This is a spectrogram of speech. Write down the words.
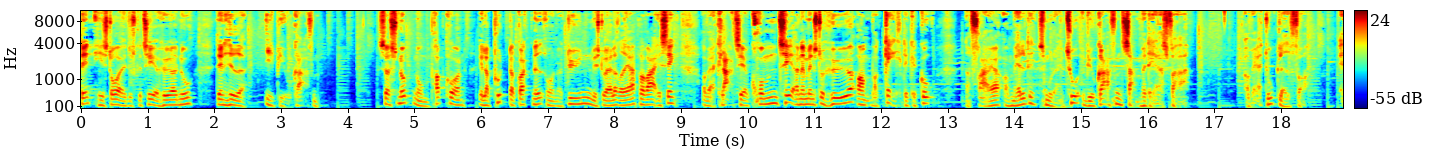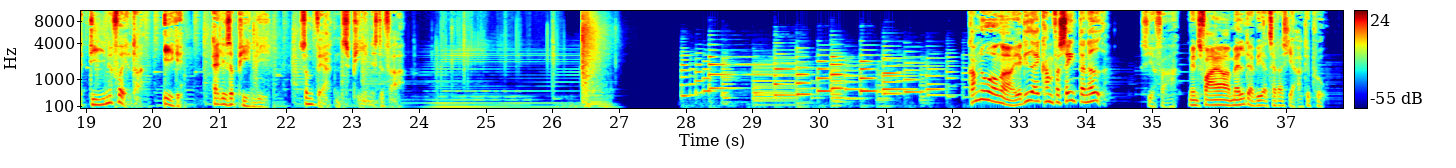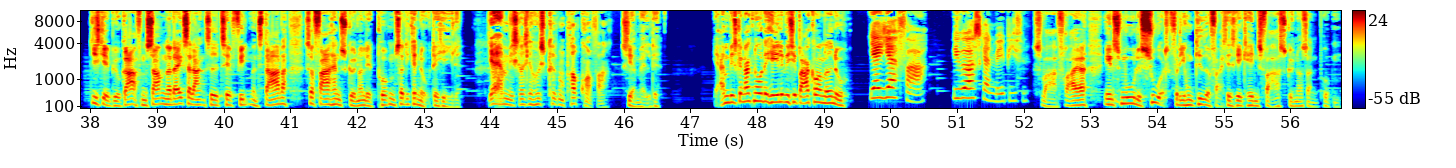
Den historie, du skal til at høre nu, den hedder I biografen. Så snup nogle popcorn, eller put dig godt ned under dynen, hvis du allerede er på vej i seng, og vær klar til at krumme tæerne, mens du hører om, hvor galt det kan gå, når Freja og Malte smutter en tur i biografen sammen med deres far. Og vær du glad for, at dine forældre ikke er lige så pinlige som verdens pinligste far. Kom nu, unger, jeg gider ikke komme for sent derned, siger far, mens Freja og Malte er ved at tage deres jakke på. De skal i biografen sammen, og der er ikke så lang tid til filmen starter, så far han skynder lidt på dem, så de kan nå det hele, Ja, men vi skal også lige huske at købe nogle popcorn, far. siger Malte. Jamen, vi skal nok nå det hele, hvis I bare kommer med nu, Ja, ja, far. Vi vil også gerne med i biffen. svarer Freja en smule surt, fordi hun gider faktisk ikke, at hendes far skynder sådan på dem.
